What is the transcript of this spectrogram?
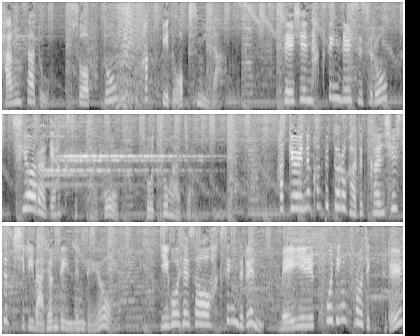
강사도, 수업도, 학비도 없습니다. 대신 학생들 스스로 치열하게 학습하고 소통하죠. 학교에는 컴퓨터로 가득한 실습실이 마련돼 있는데요. 이곳에서 학생들은 매일 코딩 프로젝트를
